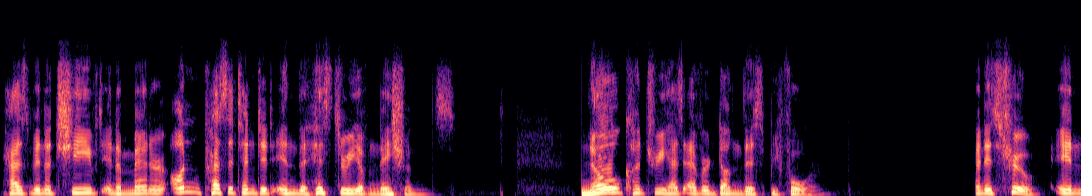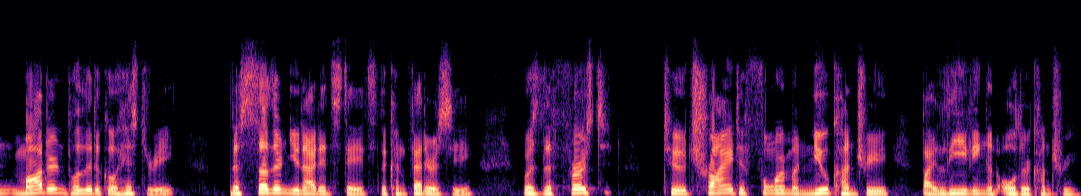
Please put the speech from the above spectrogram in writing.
has been achieved in a manner unprecedented in the history of nations. No country has ever done this before. And it's true, in modern political history, the southern United States, the Confederacy, was the first to try to form a new country by leaving an older country.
